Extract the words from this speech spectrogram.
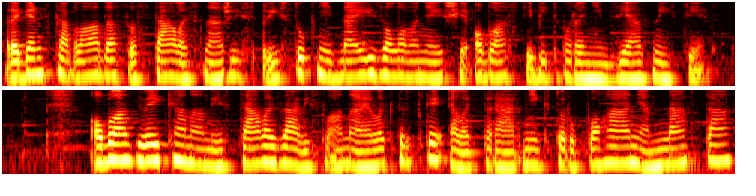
Regentská vláda sa stále snaží sprístupniť najizolovanejšie oblasti vytvorením zjazdných ciest. Oblasť Vejkanan je stále závislá na elektrickej elektrárni, ktorú poháňa nafta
